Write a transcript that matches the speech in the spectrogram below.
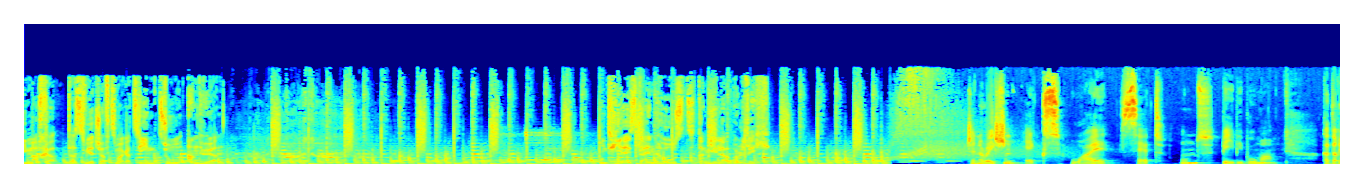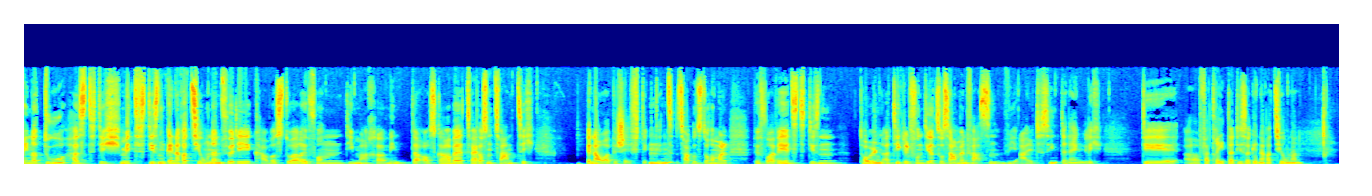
Die Macher, das Wirtschaftsmagazin zum Anhören. Und hier ist dein Host Daniela Ulrich. Generation X, Y, Z und Babyboomer. Katharina, du hast dich mit diesen Generationen für die Coverstory von Die Macher Winterausgabe 2020 genauer beschäftigt. Mhm. Sag uns doch einmal, bevor wir jetzt diesen tollen Artikel von dir zusammenfassen, wie alt sind denn eigentlich die äh, Vertreter dieser Generationen?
